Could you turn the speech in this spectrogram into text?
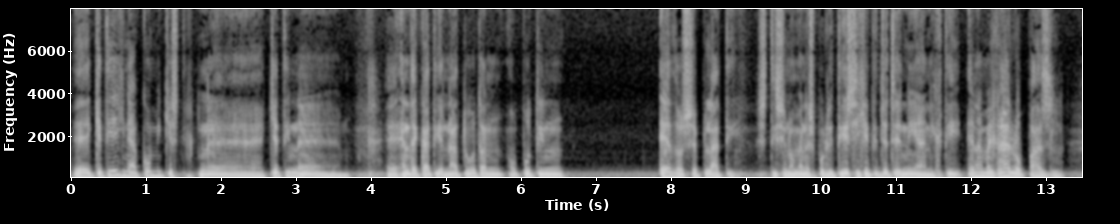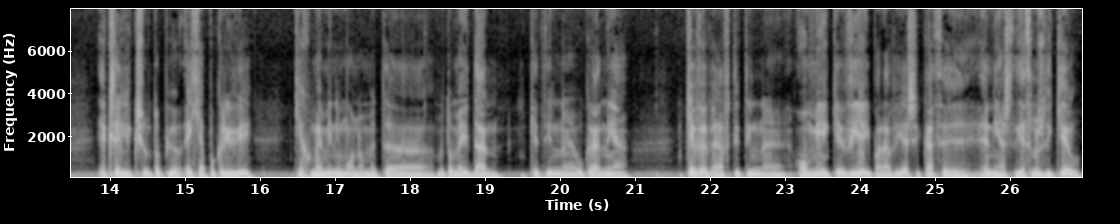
ε, και τι έγινε ακόμη και, στην, ε, και την ε, 11η Ενάτου όταν ο Πούτιν έδωσε πλάτη στις Ηνωμένες Πολιτείες, είχε την Τσετσενία ανοιχτή, ένα μεγάλο παζλ εξελίξεων το οποίο έχει αποκριβεί και έχουμε μείνει μόνο με, τα, με το Μεϊντάν και την ε, Ουκρανία και βέβαια αυτή την ε, ομή και βίαιη παραβίαση κάθε έννοιας διεθνούς δικαίου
